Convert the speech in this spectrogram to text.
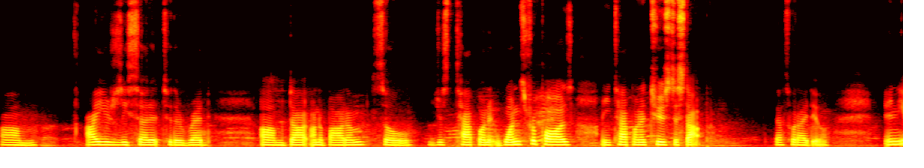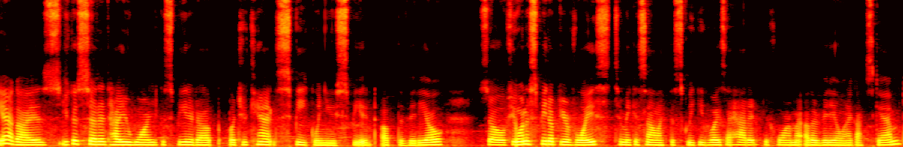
Um, I usually set it to the red um, dot on the bottom. So you just tap on it once for pause and you tap on it twice to stop. That's what I do. And yeah, guys, you can set it how you want. You can speed it up, but you can't speak when you speed up the video. So if you want to speed up your voice to make it sound like the squeaky voice, I had it before in my other video when I got scammed.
